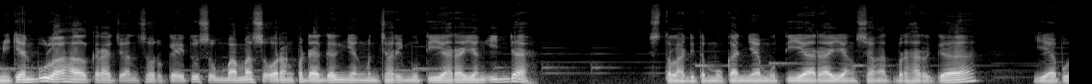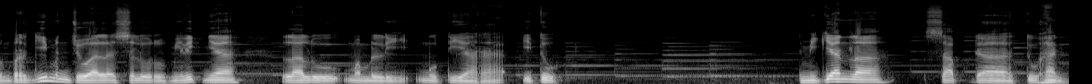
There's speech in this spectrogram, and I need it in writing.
Demikian pula hal kerajaan sorga itu seumpama seorang pedagang yang mencari mutiara yang indah setelah ditemukannya mutiara yang sangat berharga, ia pun pergi menjual seluruh miliknya, lalu membeli mutiara itu. Demikianlah sabda Tuhan.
